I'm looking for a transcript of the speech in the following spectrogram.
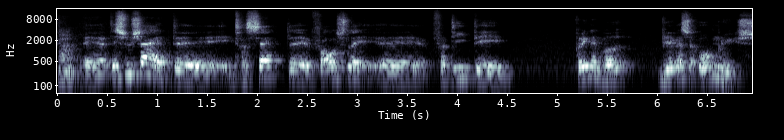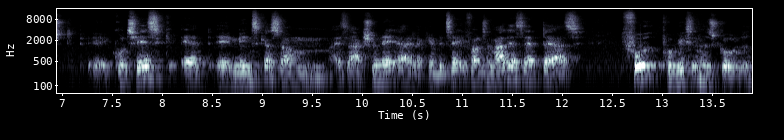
Mm. Øh, det synes jeg er et øh, interessant øh, forslag, øh, fordi det på en eller anden måde virker så åbenlyst øh, grotesk, at øh, mennesker som altså aktionærer eller kapitalfonde, som aldrig har sat deres fod på virksomhedsgulvet,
